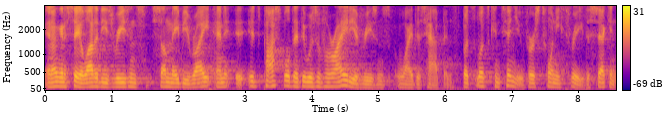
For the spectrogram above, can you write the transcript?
And I'm going to say a lot of these reasons, some may be right, and it, it's possible that there was a variety of reasons why this happened. But let's continue. Verse 23, the second,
